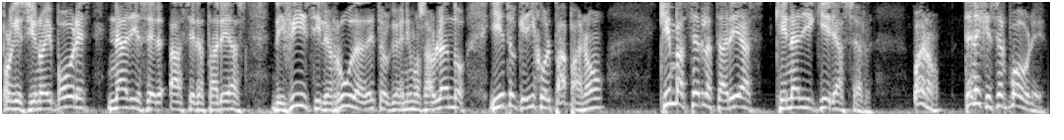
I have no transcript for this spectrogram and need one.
porque si no hay pobres, nadie hace las tareas difíciles, rudas, de esto que venimos hablando, y esto que dijo el Papa, ¿no? ¿Quién va a hacer las tareas que nadie quiere hacer? Bueno, tenés que ser pobre.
